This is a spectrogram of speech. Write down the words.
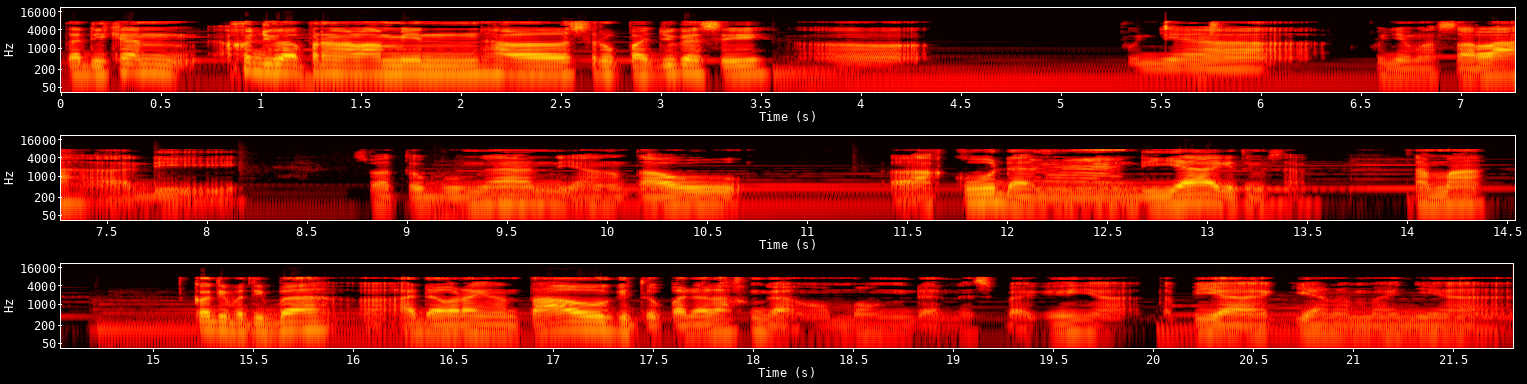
tadi kan aku juga pernah ngalamin hal serupa juga sih. Uh, punya punya masalah uh, di suatu hubungan yang tahu aku dan dia gitu misal. Sama kok tiba-tiba uh, ada orang yang tahu gitu padahal aku nggak ngomong dan sebagainya. Tapi ya yang namanya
